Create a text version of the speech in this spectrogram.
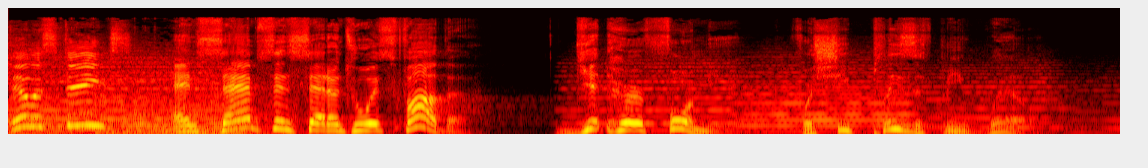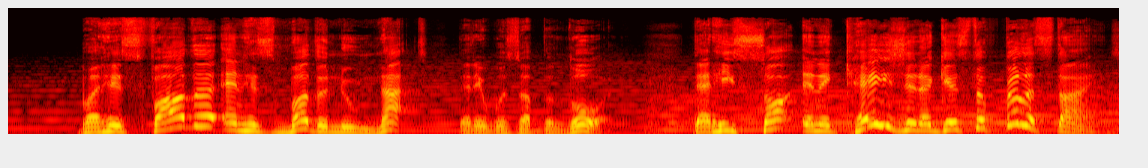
Philistines? And Samson said unto his father, Get her for me, for she pleaseth me well. But his father and his mother knew not that it was of the Lord, that he sought an occasion against the Philistines.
